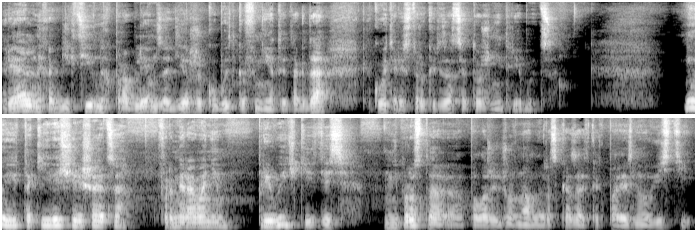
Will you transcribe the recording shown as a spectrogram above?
реальных объективных проблем, задержек, убытков нет, и тогда какой-то реструктуризации тоже не требуется. Ну и такие вещи решаются формированием привычки. Здесь не просто положить журнал и рассказать, как полезно его вести.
